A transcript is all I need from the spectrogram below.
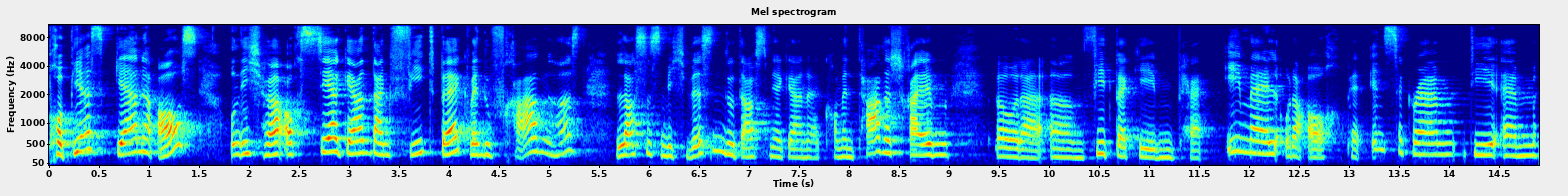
Probier es gerne aus und ich höre auch sehr gern dein Feedback. Wenn du Fragen hast, lass es mich wissen. Du darfst mir gerne Kommentare schreiben oder ähm, Feedback geben per E-Mail oder auch per Instagram DM.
